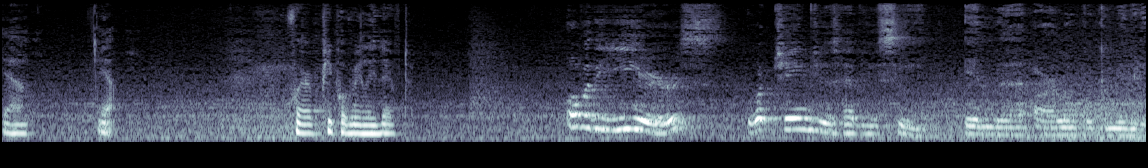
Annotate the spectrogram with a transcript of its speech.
Yeah, yeah. Where people really lived. Over the years, what changes have you seen in the, our local community?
